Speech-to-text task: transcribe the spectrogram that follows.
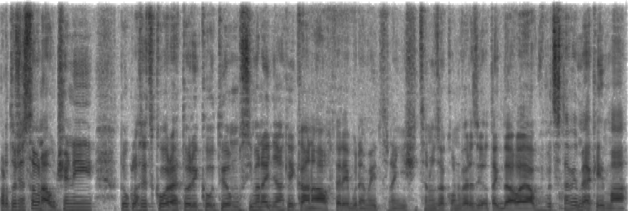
protože jsou naučený tou klasickou retorikou, ty musíme najít nějaký kanál, který bude mít nejnižší cenu za konverzi a tak dále. Já vůbec nevím, jaký má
